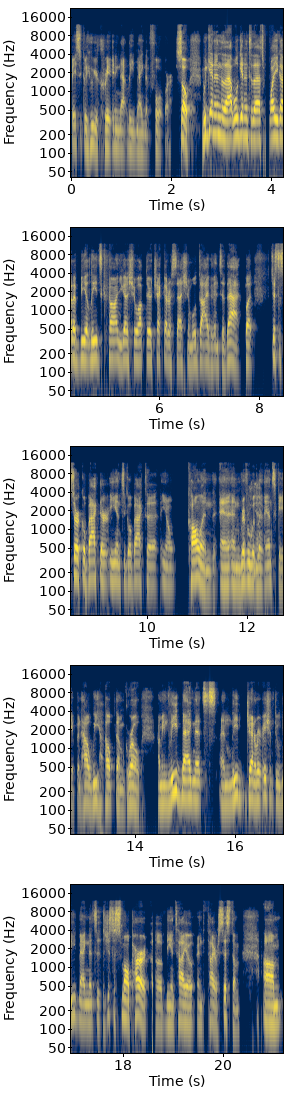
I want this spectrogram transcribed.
basically who you're creating that lead magnet for. So we get into that. We'll get into that. That's why you got to be at LeadsCon. You got to show up there, check out our session. We'll dive into that. But just to circle back there, Ian, to go back to you know Colin and, and Riverwood yeah. Landscape and how we help them grow. I mean, lead magnets and lead generation through lead magnets is just a small part of the entire entire system. Um,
